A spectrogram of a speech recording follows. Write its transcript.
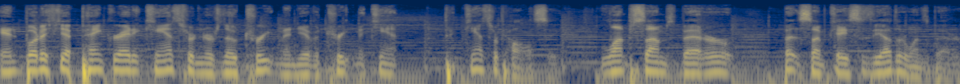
and but if you have pancreatic cancer and there's no treatment, you have a treatment can't, cancer policy. Lump sum's better, but in some cases the other one's better.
